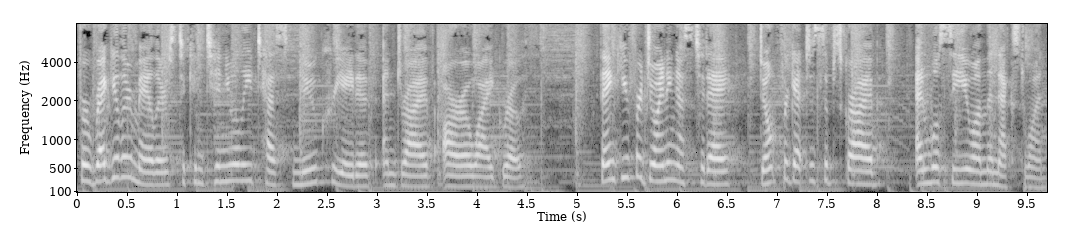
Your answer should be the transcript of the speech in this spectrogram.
for regular mailers to continually test new creative and drive ROI growth. Thank you for joining us today. Don't forget to subscribe, and we'll see you on the next one.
